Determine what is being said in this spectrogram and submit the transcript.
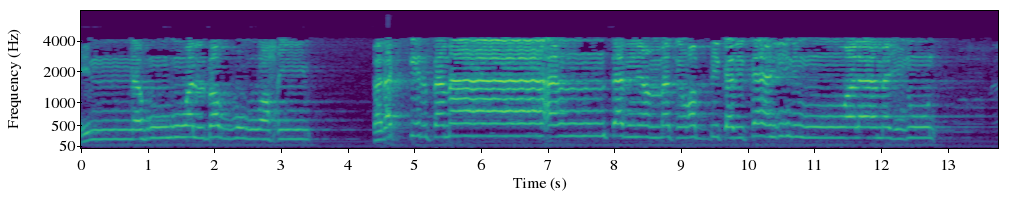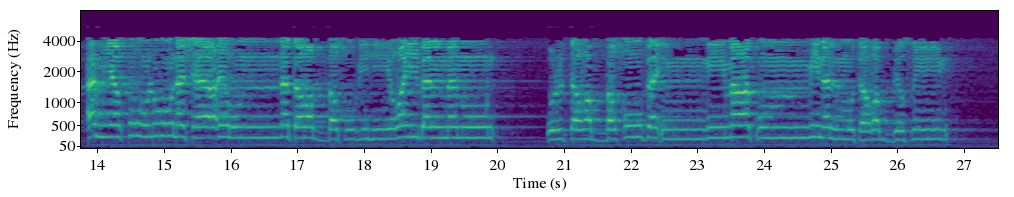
إنه هو البر الرحيم. فذكر فما أنت بنعمة ربك بكاهن ولا مجنون. أم يقولون شاعر نتربص به ريب المنون. قل تربصوا فإني معكم من المتربصين.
